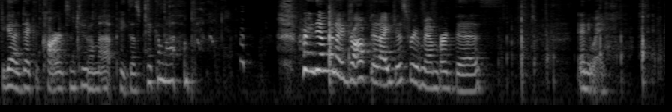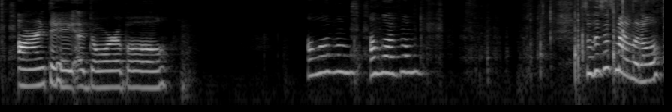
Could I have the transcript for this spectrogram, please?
You got a deck of cards and two them up. He goes, pick them up. right now when I dropped it, I just remembered this. Anyway, aren't they adorable? I love them. I love them. So this is my little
